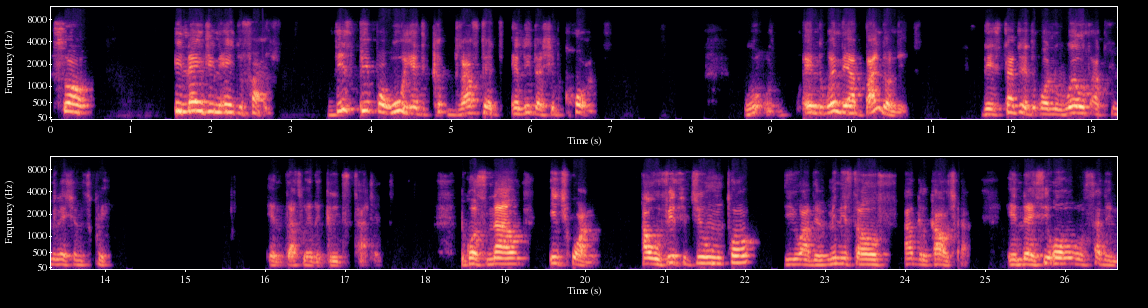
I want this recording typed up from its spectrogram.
So in 1985, these people who had drafted a leadership code, and when they abandoned it, they started on wealth accumulation spree. And that's where the greed started. Because now each one, I will visit you, you are the Minister of Agriculture, and I see all of a sudden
